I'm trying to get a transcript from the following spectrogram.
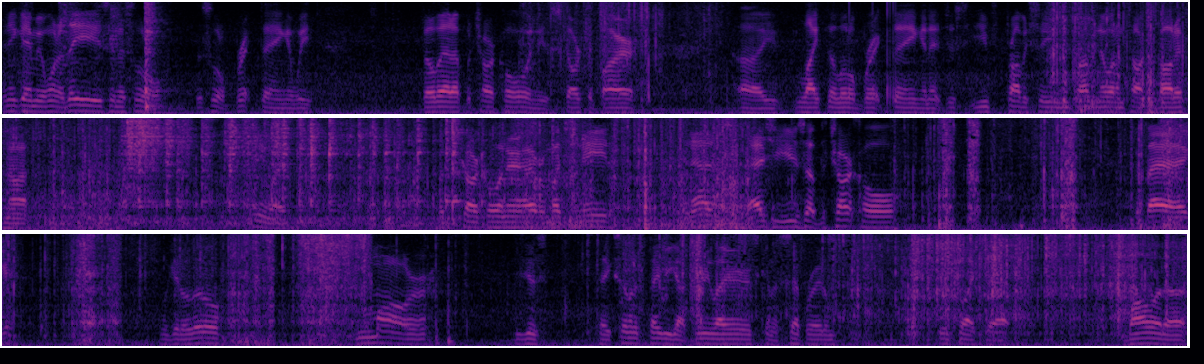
and he gave me one of these and this little this little brick thing and we fill that up with charcoal and you start the fire. Uh, you light the little brick thing and it just, you've probably seen, you probably know what I'm talking about if not. Anyway, put the charcoal in there however much you need. And as, as you use up the charcoal, bag will get a little smaller. You just take some of this paper, you got three layers, kind of separate them just like that. Ball it up,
